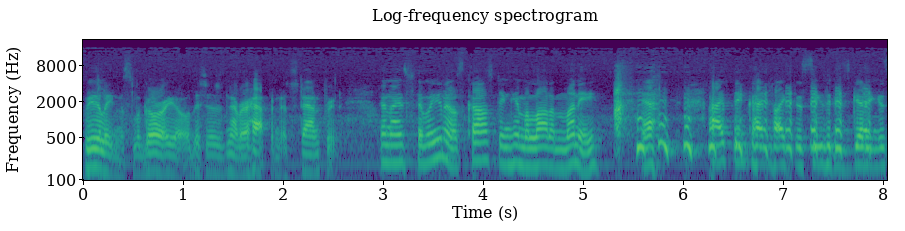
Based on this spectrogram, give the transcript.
really, Miss Lagorio, this has never happened at Stanford. And I said, well, you know, it's costing him a lot of money. I think I'd like to see that he's getting his,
